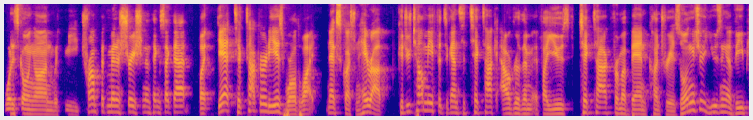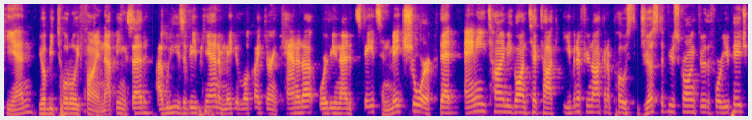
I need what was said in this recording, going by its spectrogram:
what is going on with the Trump administration and things like that. But yeah, TikTok already is worldwide. Next question. Hey, Rob, could you tell me if it's against the TikTok algorithm if I use TikTok from a banned country? As long as you're using a VPN, you'll be totally fine. That being said, I would use a VPN and make it look like you're in Canada or the United States and make sure that anytime you go on TikTok, even if you're not going to post, just if you're scrolling through the For You page,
